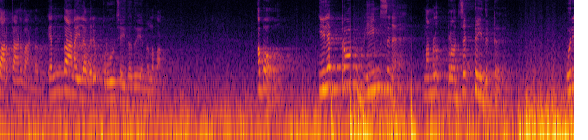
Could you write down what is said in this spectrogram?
പാർട്ടാണ് വേണ്ടത്. എന്താണ് അതിൽ അവർ പ്രൂവ് ചെയ്തത് എന്നുള്ളതാണ്. അപ്പോൾ ഇലക്ട്രോൺ ബീംസിനെ നമ്മൾ പ്രൊജക്റ്റ് ചെയ്തിട്ട് ഒരു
